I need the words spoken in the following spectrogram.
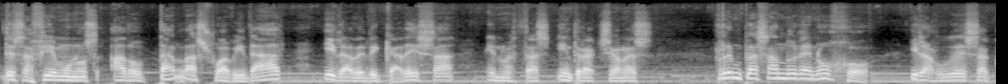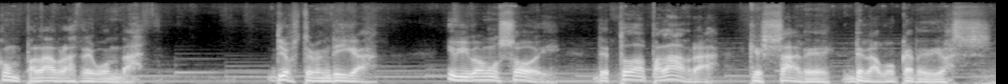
desafiémonos a adoptar la suavidad y la delicadeza en nuestras interacciones, reemplazando el enojo y la rudeza con palabras de bondad. Dios te bendiga y vivamos hoy de toda palabra que sale de la boca de Dios.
